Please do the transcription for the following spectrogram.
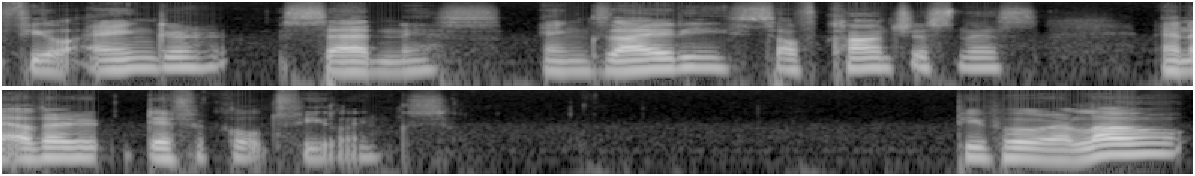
feel anger, sadness, anxiety, self consciousness, and other difficult feelings. People who are low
